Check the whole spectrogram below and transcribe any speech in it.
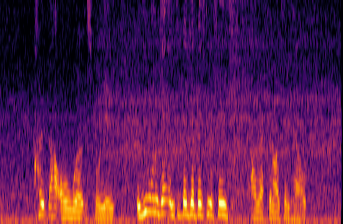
Hope that all works for you. If you want to get into bigger businesses, I reckon I can help.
